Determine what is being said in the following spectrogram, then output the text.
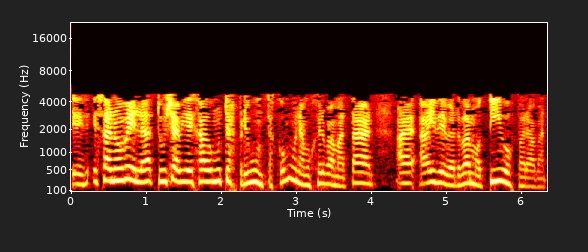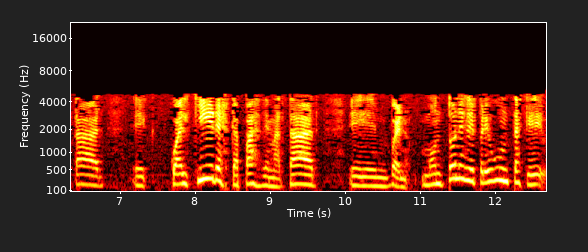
eh, esa novela tuya había dejado muchas preguntas. ¿Cómo una mujer va a matar? ¿Ha- ¿Hay de verdad motivos para matar? Eh, ¿Cualquiera es capaz de matar? Eh, bueno, montones de preguntas que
